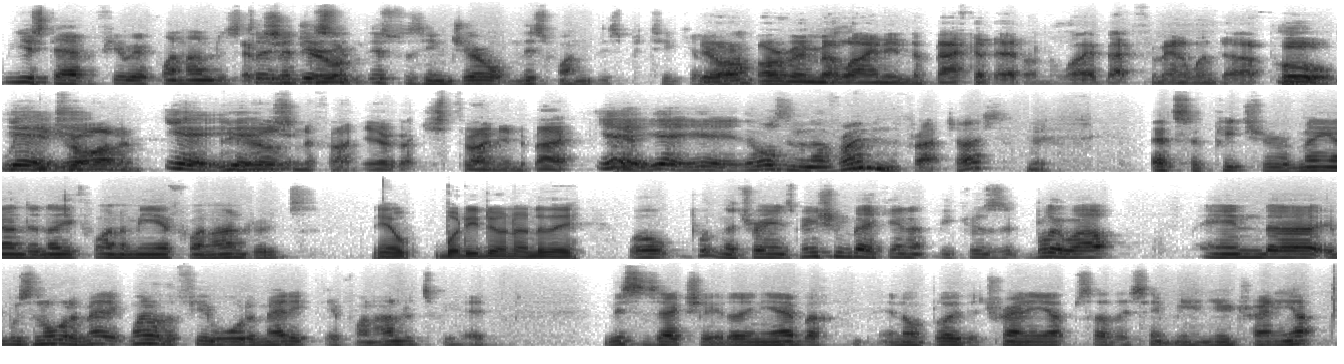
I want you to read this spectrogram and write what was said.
we used to have a few F100s That too, but this, Geraldton. this was in Geraldton. This one, this particular Yeah, I, one. I remember laying in the back of that on the way back from Ellendale Pool with Yeah, you yeah. driving. Yeah, the yeah, girls yeah. in the front. Yeah, I got just thrown in the back. Yeah, yeah, yeah. There wasn't enough room in the front, Chase. Yeah. That's a picture of me underneath one of my F100s. Now, what are you doing under there? Well, putting the transmission back in it because it blew up and uh, it was an automatic, one of the few automatic F100s we had. And this is actually at Eneabba and I blew the tranny up, so they sent me a new tranny up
